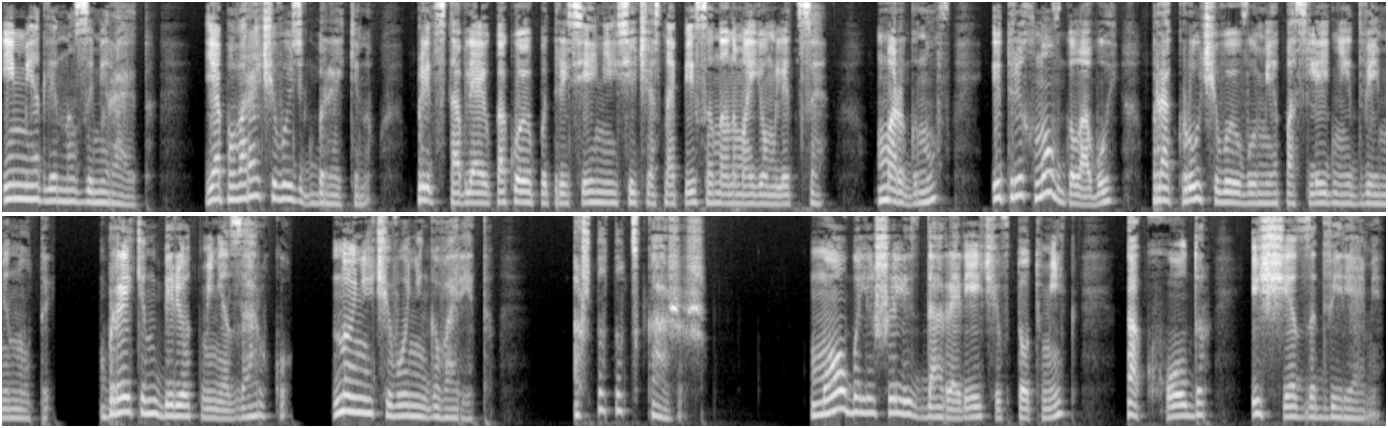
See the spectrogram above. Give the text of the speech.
и медленно замирают. Я поворачиваюсь к Брекину, представляю, какое потрясение сейчас написано на моем лице. Моргнув и тряхнув головой, прокручиваю в уме последние две минуты. Брекин берет меня за руку, но ничего не говорит. А что тут скажешь? Мы оба лишились дара речи в тот миг, как Холдер исчез за дверями.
